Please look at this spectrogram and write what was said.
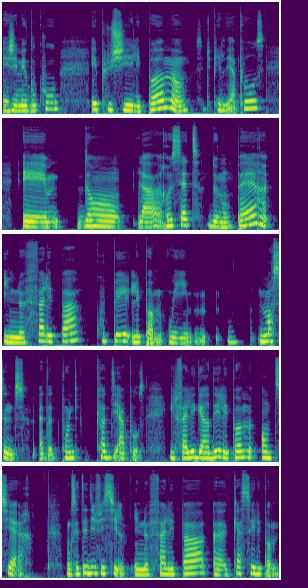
Et j'aimais beaucoup éplucher les pommes, c'est du peel the apples. Et dans la recette de mon père, il ne fallait pas couper les pommes. We mustn't at that point cut the apples. Il fallait garder les pommes entières. Donc c'était difficile. Il ne fallait pas euh, casser les pommes.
